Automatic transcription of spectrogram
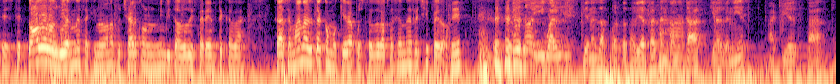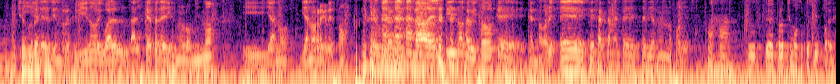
Este, todos los viernes aquí nos van a escuchar con un invitado diferente cada, cada semana. Ahorita como quiera, pues estás de vacaciones, Richie, pero Sí. No, no, igual tienes las puertas abiertas, Ajá. entonces cada que quieras venir, aquí estás. Muchas y gracias. Eres bien recibido. Igual al jefe le dijimos lo mismo y ya no, ya no regresó. Muchas gracias. No, él sí nos avisó que, que no, eh, que exactamente este viernes no podía. ajá, el próximo creo que sí puede.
